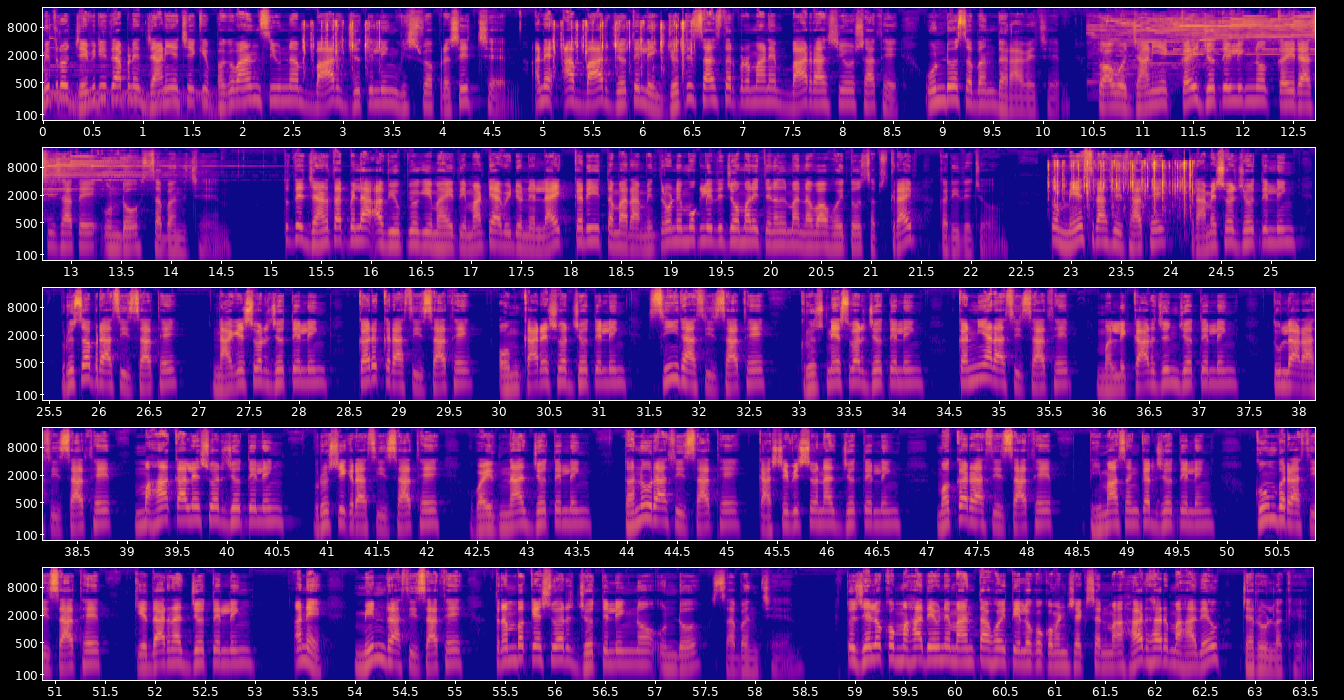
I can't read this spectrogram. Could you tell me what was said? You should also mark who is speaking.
Speaker 1: મિત્રો, જેવી રીતે આપણે જાણીએ છીએ કે ભગવાન શિવના બાર જ્યોતિર્લિંગ વિશ્વ પ્રસિદ્ધ છે અને આ બાર જ્યોતિર્લિંગ જ્યોતિષશાસ્ત્ર પ્રમાણે બાર રાશિઓ સાથે ઊંડો સંબંધ ધરાવે છે. તો આવો જાણીએ કઈ જ્યોતિર્લિંગનો કઈ રાશિ સાથે ઊંડો સંબંધ છે. તો તે જાણતા પહેલાં આવી ઉપયોગી માહિતી માટે આ વિડીયોને લાઇક કરી તમારા મિત્રોને મોકલી દેજો. અમારી ચેનલમાં નવા હોય તો સબસ્ક્રાઇબ કરી દેજો. તો મેષ રાશિ સાથે રામેશ્વર જ્યોતિર્લિંગ, વૃષભ રાશિ સાથે નાગેશ્વર જ્યોતિર્લિંગ, કર્ક રાશિ સાથે ઓમકારેશ્વર જ્યોતિર્લિંગ, સિંહ રાશિ સાથે કૃષ્ણેશ્વર જ્યોતિર્લિંગ, કન્યા રાશિ સાથે મલ્લિકાર્જુન જ્યોતિર્લિંગ, તુલા રાશિ સાથે મહાકાલેશ્વર જ્યોતિર્લિંગ, વૃશ્ચિક રાશિ સાથે વૈદ્યનાથ જ્યોતિર્લિંગ, ધનુ રાશિ સાથે કાશી વિશ્વનાથ જ્યોતિર્લિંગ, મકર રાશિ સાથે ભીમાશંકર જ્યોતિર્લિંગ, કુંભ રાશિ સાથે કેદારનાથ જ્યોતિર્લિંગ અને મીન રાશિ સાથે ત્રંબકેશ્વર જ્યોતિર્લિંગનો ઊંડો સંબંધ છે. તો જે લોકો મહાદેવને માનતા હોય તે લોકો કોમેન્ટ સેક્શનમાં હર હર મહાદેવ જરૂર લખે.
